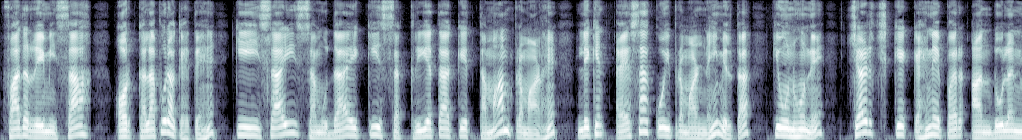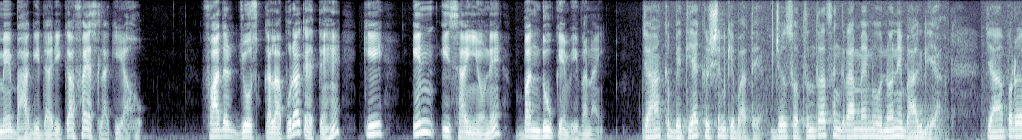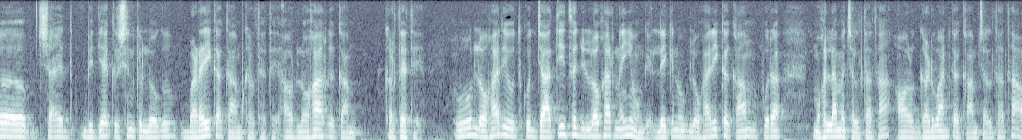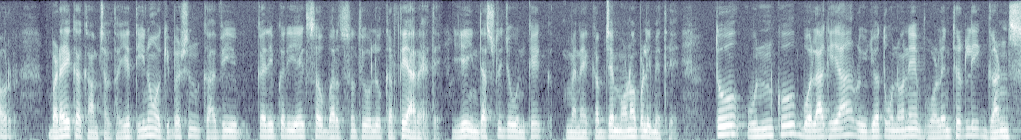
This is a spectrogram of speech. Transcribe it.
फादर रेमी साह और कलापुरा कहते हैं कि ईसाई समुदाय की सक्रियता के तमाम प्रमाण हैं, लेकिन ऐसा कोई प्रमाण नहीं मिलता कि उन्होंने चर्च के कहने पर आंदोलन में भागीदारी का फैसला किया हो। फादर जोस कलापुरा कहते हैं कि इन ईसाइयों ने बंदूकें भी बनाई। जहाँ का बेतिया क्रिश्चियन की बात है, जो स्वतंत्रता संग्राम में उन्होंने भाग लिया, जहाँ पर, शायद बेतिया क्रिश्चियन के लोग बढ़ई का काम करते थे और लोहार का काम करते थे। वो लोहारी कुछ जाति से जो लोहार नहीं होंगे, लेकिन वो लोहारी का काम पूरा मोहल्ला में चलता था और गढ़वान का काम चलता था और बढ़ई का काम चलता। ये तीनों ऑक्यूपेशन काफ़ी करीब करीब एक सौ वर्षों से वो लोग करते आ रहे थे। ये इंडस्ट्री जो उनके मैंने कब्जे मोनोपली में थे। तो उनको बोला गया जो तो उन्होंने वॉल्टियरली गन्स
